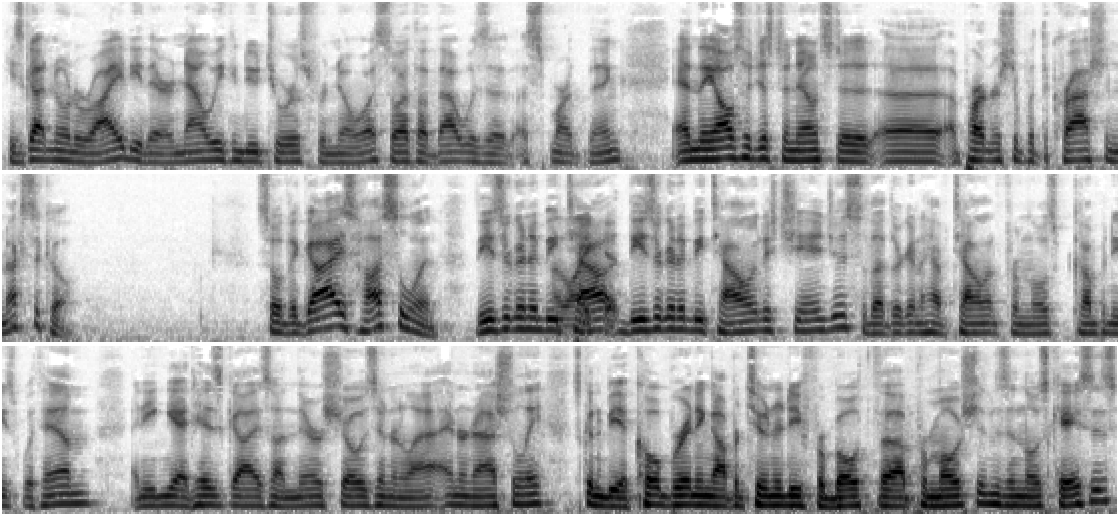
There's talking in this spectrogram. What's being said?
He's got notoriety there. Now we can do tours for Noah, so I thought that was a, a smart thing. And they also just announced a, a, a partnership with the Crash in Mexico. So the guys hustling. These are going to be like these are going to be talent exchanges, so that they're going to have talent from those companies with him, and he can get his guys on their shows interla- internationally. It's going to be a co-branding opportunity for both uh, promotions in those cases.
